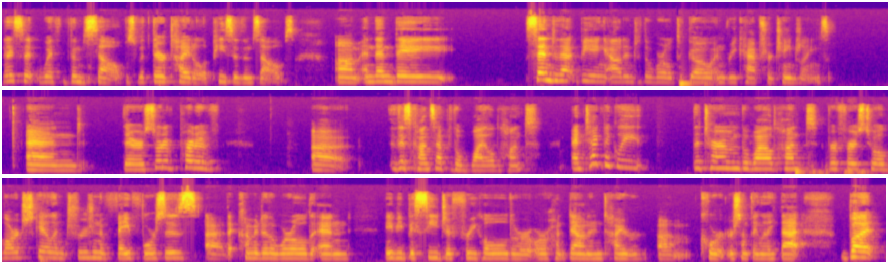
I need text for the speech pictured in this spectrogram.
they sit with themselves, with their title, a piece of themselves, um, and then they send that being out into the world to go and recapture changelings. And they're sort of part of uh, this concept of the wild hunt. And technically, the term the wild hunt refers to a large scale intrusion of fae forces uh, that come into the world and maybe besiege a freehold or, or hunt down an entire um, court or something like that. But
